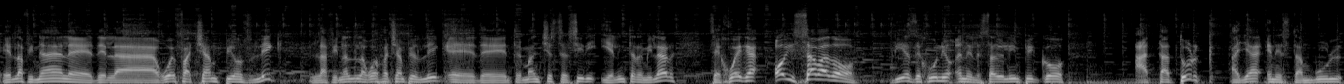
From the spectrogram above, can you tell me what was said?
es la final eh, de la UEFA Champions League. La final de la UEFA Champions League eh, de, entre Manchester City y el Inter de Milán se juega hoy sábado, 10 de junio, en el Estadio Olímpico Ataturk, allá en Estambul,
